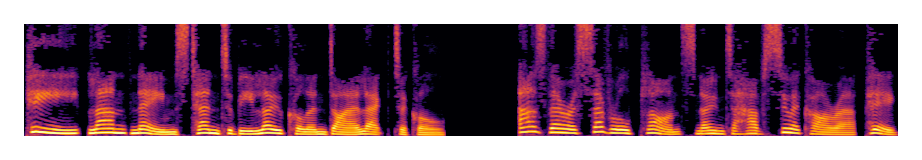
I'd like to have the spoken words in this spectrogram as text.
p land names tend to be local and dialectical. As there are several plants known to have sukara pig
